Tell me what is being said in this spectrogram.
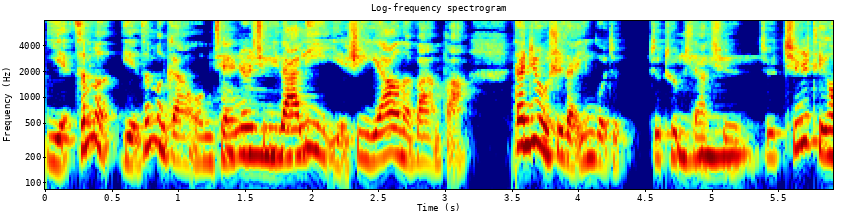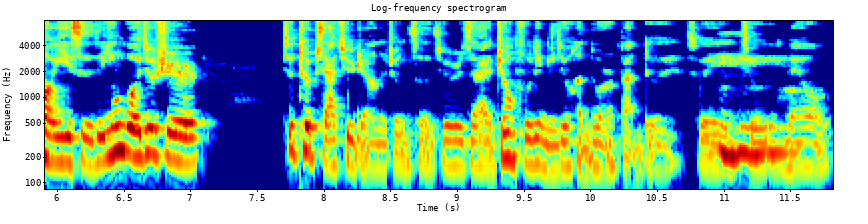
也这么也这么干。我们前一阵去意大利也是一样的办法，但这种事在英国就就推不下去。就其实挺有意思的，英国就是就推不下去这样的政策，就是在政府里面就很多人反对，所以就没有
